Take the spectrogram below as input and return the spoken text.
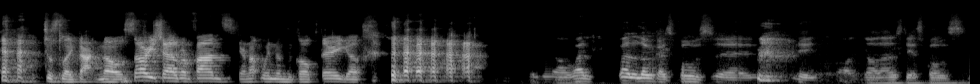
Just like that. No, sorry, Shelbourne fans, you're not winning the cup. There you go. no, well, Well, look, I suppose, uh, in all honesty, I suppose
